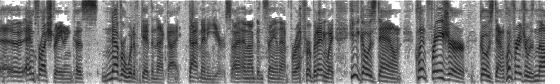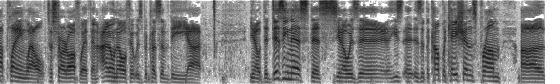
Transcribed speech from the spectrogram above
and frustrating because never would have given that guy that many years, and I've been saying that forever. But anyway, he goes down. Clint Frazier goes down. Clint Frazier was not playing well to start off with, and I don't know if it was because of the. Uh, you know the dizziness. This, you know, is uh, he's is it the complications from uh,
